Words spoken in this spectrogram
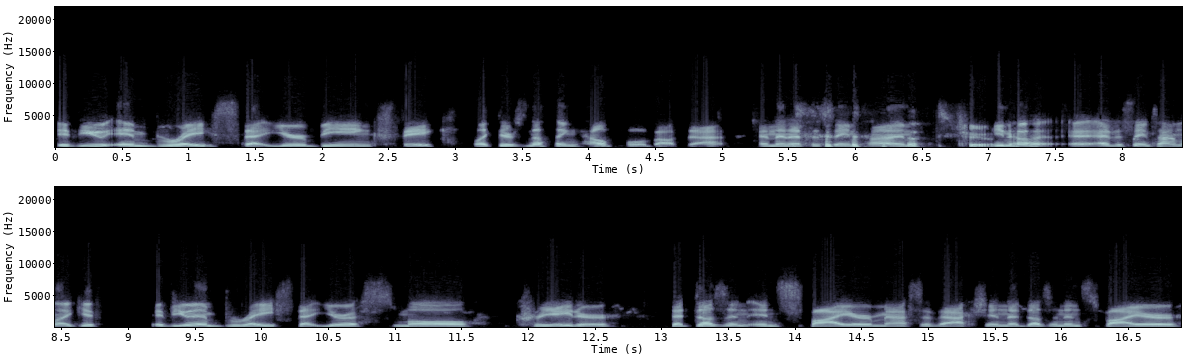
if you embrace that you're being fake like there's nothing helpful about that. And then at the same time true. you know a- at the same time like if if you embrace that you're a small creator that doesn't inspire massive action that doesn't inspire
